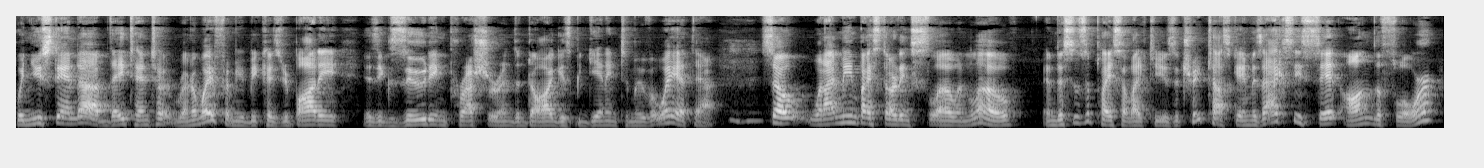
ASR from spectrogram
when you stand up, they tend to run away from you because your body is exuding pressure and the dog is beginning to move away at that. So, what I mean by starting slow and low, and this is a place I like to use a treat toss game, is I actually sit on the floor.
